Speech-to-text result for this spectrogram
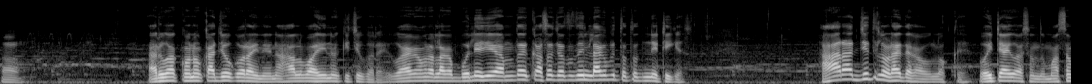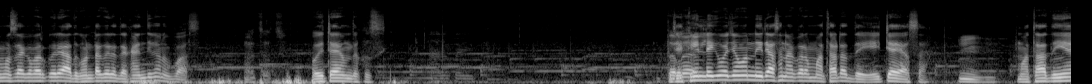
হ্যাঁ। আর ওয়া কোনো কাজও করাই নাই না হাল বাহি না কিছু করাই ওয়াকে আমরা লাগা বলে যে আমাদের কাছে যতদিন লাগবে ততদিনে ঠিক আছে। হার আর জিত লড়াই দেখাবো লোককে। ওইটাই পছন্দ মাসে মাসে একবার করে আধ ঘণ্টা করে দেখাই দিবে না বাস। আচ্ছা আচ্ছা। ওইটাই আমাদের খুশি। যেখানে লিখব যেমন নিরাশ না করে মাথাটা দেয় এইটাই আশা। মাথা দিয়ে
